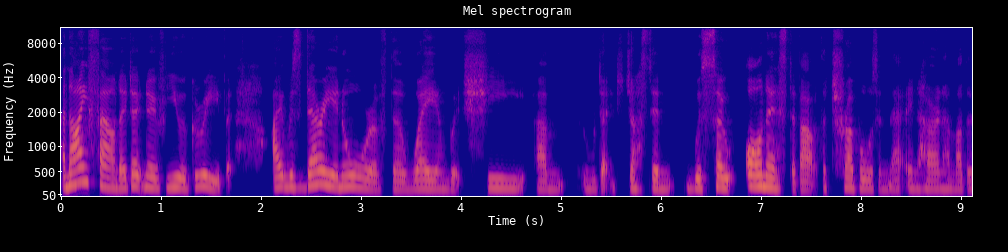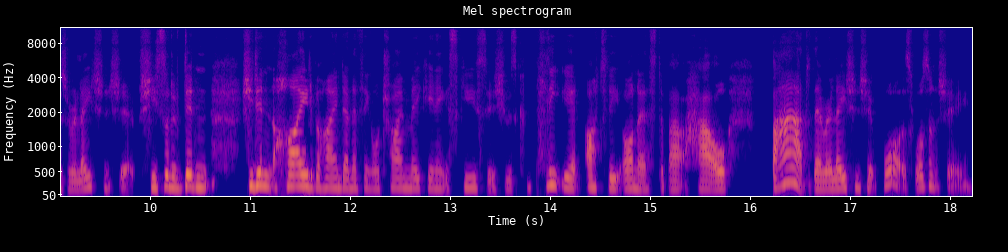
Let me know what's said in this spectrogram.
And I found, I don't know if you agree, but I was very in awe of the way in which she, um, Justine, was so honest about the troubles in in her and her mother's relationship. She sort of didn't, she didn't hide behind anything or try and make any excuses. She was completely and utterly honest about how bad their relationship was, wasn't she?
